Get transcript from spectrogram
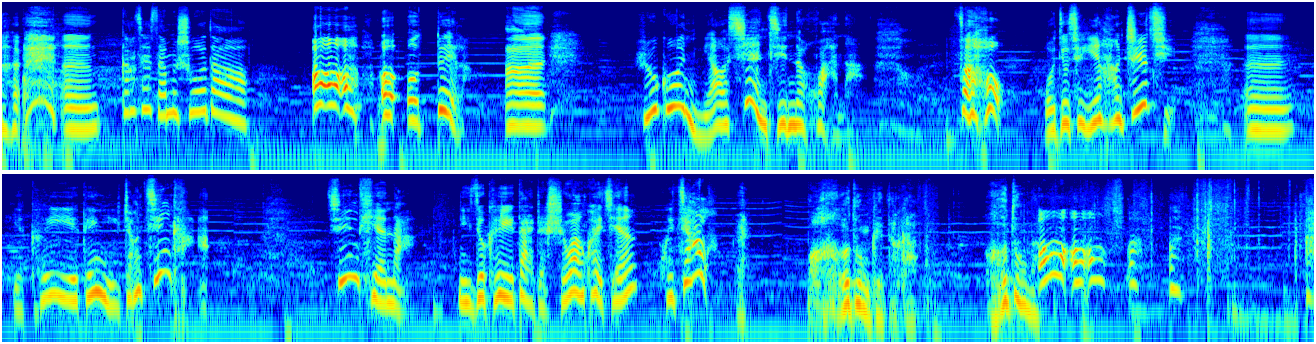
嗯，刚才咱们说到，哦哦哦哦哦，对了，呃，如果你要现金的话呢，饭后我就去银行支取，嗯，也可以给你一张金卡。今天呢，你就可以带着十万块钱回家了。哎，把合同给他看，合同呢？哦哦哦哦哦，啊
